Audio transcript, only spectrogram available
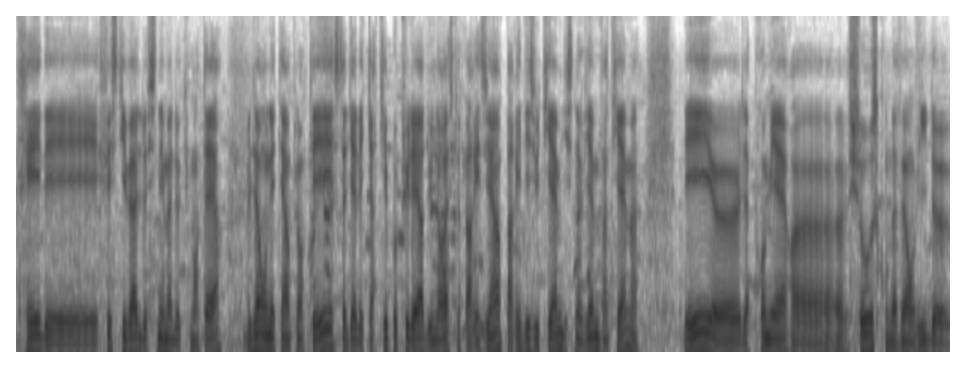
créer des festivals de cinéma documentaire. Là, on était implanté, c'est-à-dire les quartiers populaires du nord-est parisien, Paris 18e, 19e, 20e. Et euh, la première euh, chose qu'on avait envie de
